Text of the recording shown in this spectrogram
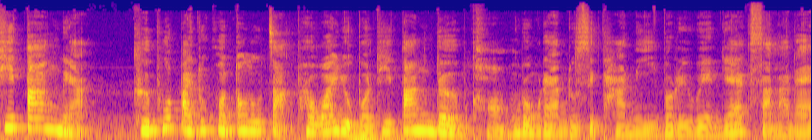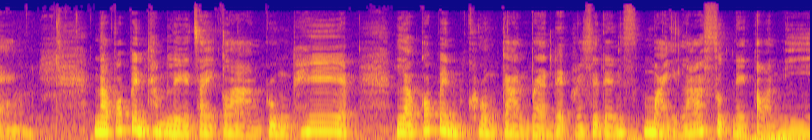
ที่ตั้งเนี่ย คือพูดไปทุกคนต้องรู้จัก เพราะว่าอยู่บนที่ตั้งเดิมของโรงแรมดุสิตธานีบริเวณแยกศาลาแดง นับว่าเป็นทำเลใจกลางกรุงเทพ แล้วก็เป็นโครงการ Branded Residence ใหม่ล่าสุดในตอนนี้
